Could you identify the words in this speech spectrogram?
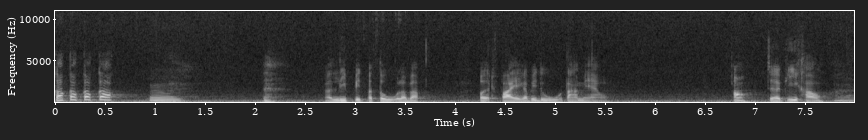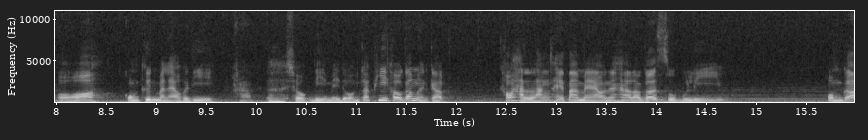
ก็ก็ก็ก็อืมรีบปิดประตูแล้วแบบ เปิดไฟก็ไปดูตาแมวอ๋อเจอพี่เขาอ๋อคงขึ้นมาแล้วพอดีครับเออโชคดีไม่โดน ก็พี่เขาก็เหมือนกับเขาหันหลังให้ตาแมวนะฮะแล้วก็สูบบุหรี่อยู่ ผมก็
